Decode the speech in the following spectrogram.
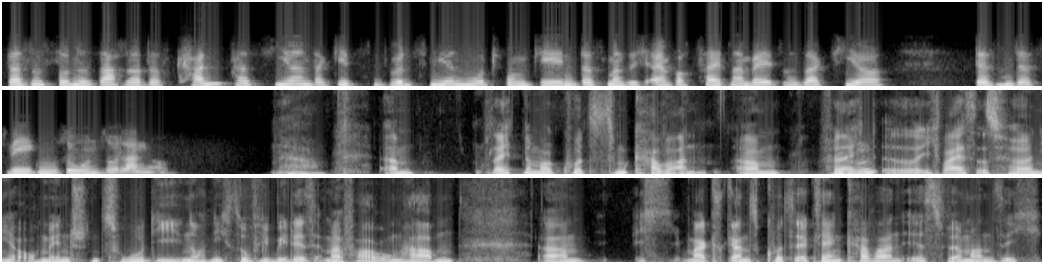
Das ist so eine Sache, das kann passieren. Da würde es mir nur darum gehen, dass man sich einfach zeitnah meldet und sagt, hier, dessen deswegen so und so lange. Ja, ähm, vielleicht nochmal kurz zum Covern. Ähm, vielleicht, mhm. also ich weiß, es hören hier auch Menschen zu, die noch nicht so viel BDSM-Erfahrung haben. Ähm, ich mag es ganz kurz erklären. Covern ist, wenn man sich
